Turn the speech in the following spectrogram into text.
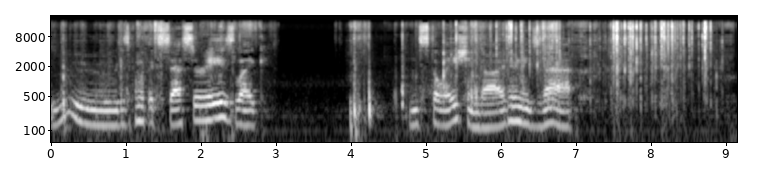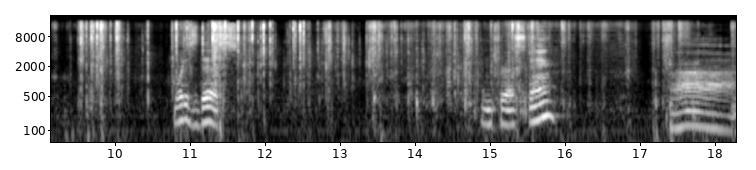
Ooh, does it come with accessories like installation guide? Who needs that? What is this? Interesting. Ah.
